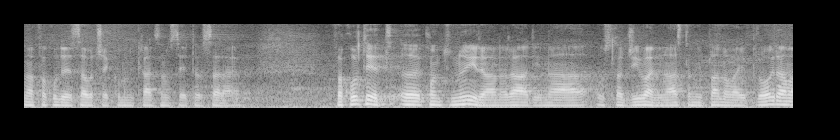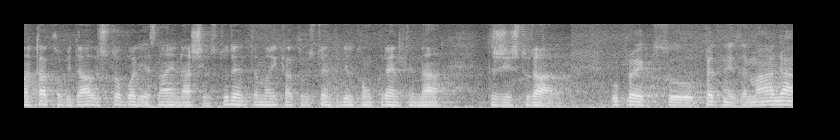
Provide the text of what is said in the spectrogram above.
na fakultet saobraćaja i komunikacije na u Sarajevo. Fakultet kontinuirano radi na uslađivanju nastavnih planova i programa kako bi dali što bolje znanje našim studentima i kako bi studenti bili konkurentni na tržištu rada. U projektu su 15 zemalja,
